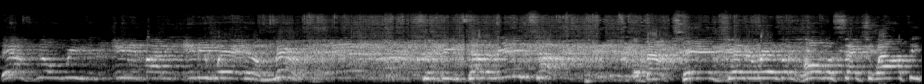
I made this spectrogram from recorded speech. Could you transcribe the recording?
There's no reason anybody anywhere in America should be telling any child about transgenderism, homosexuality,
